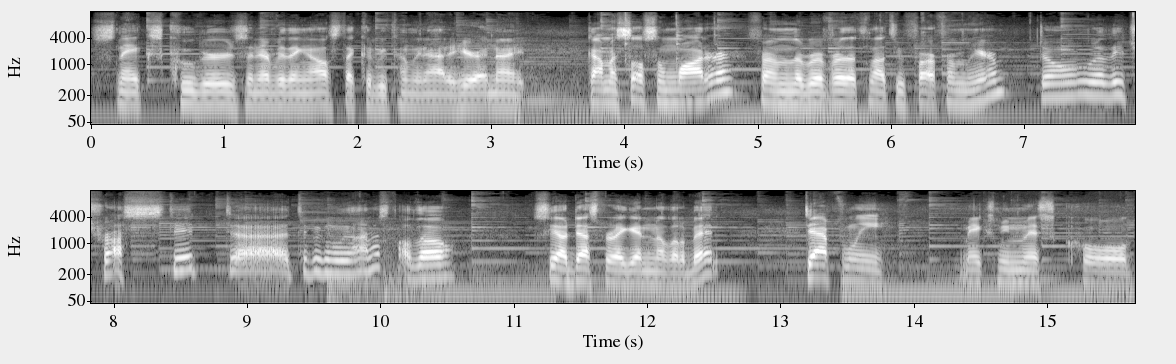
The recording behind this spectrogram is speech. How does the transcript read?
snakes, cougars, and everything else that could be coming out of here at night. Got myself some water from the river that's not too far from here. Don't really trust it, uh, to be completely honest, although see how desperate I get in a little bit. Definitely makes me miss cold,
